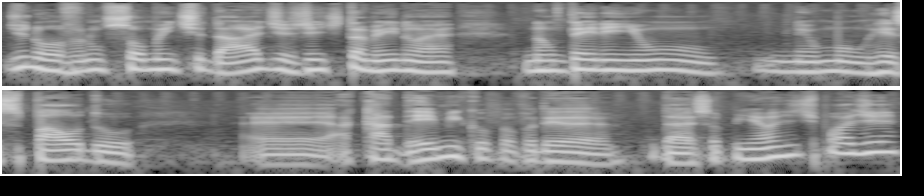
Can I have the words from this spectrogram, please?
De novo, eu não sou uma entidade, a gente também não é, não tem nenhum, nenhum respaldo é, acadêmico para poder dar essa opinião. A gente pode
